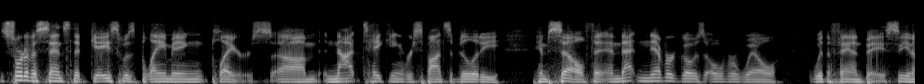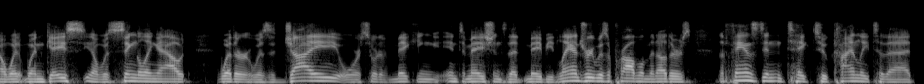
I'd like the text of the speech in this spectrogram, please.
sort of a sense that Gase was blaming players, um, not taking responsibility himself, and, and that never goes over well with the fan base. You know, when when Gase, you know, was singling out whether it was Ajayi or sort of making intimations that maybe Landry was a problem and others, the fans didn't take too kindly to that.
